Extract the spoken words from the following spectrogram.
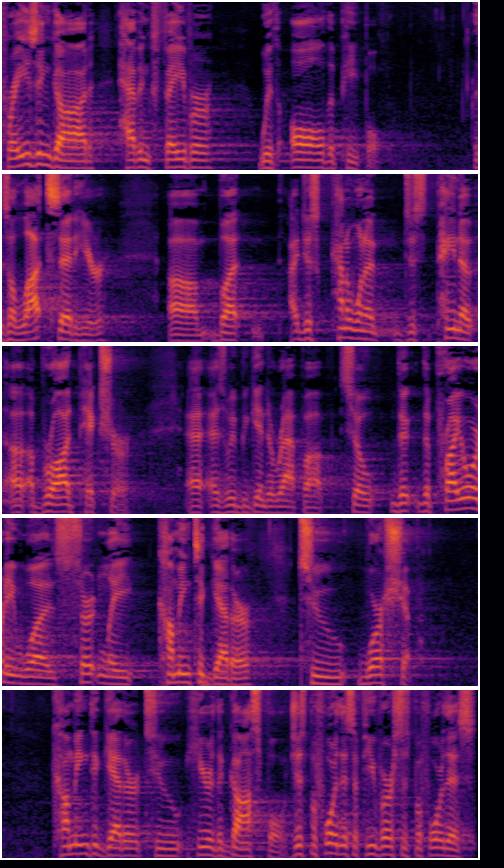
praising God, having favor with all the people. There's a lot said here, um, but I just kind of want to just paint a, a broad picture as we begin to wrap up. So the, the priority was certainly coming together to worship, coming together to hear the gospel. Just before this, a few verses before this,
